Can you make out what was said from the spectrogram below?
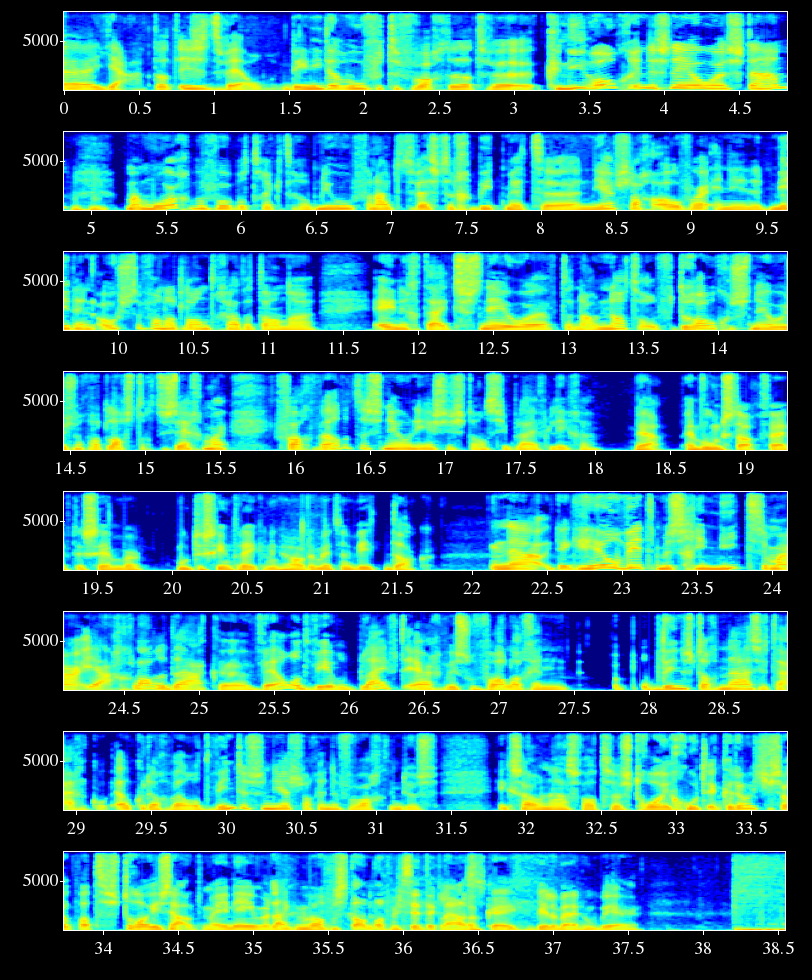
Uh, ja, dat is het wel. Ik denk niet dat we hoeven te verwachten dat we kniehoog in de sneeuw uh, staan. Mm -hmm. Maar morgen bijvoorbeeld trekt er opnieuw vanuit het westen gebied met uh, neerslag over. En in het midden en oosten van het land gaat het dan enige tijd sneeuwen. Of het nou natte of droge sneeuw is nog wat lastig te zeggen. Maar ik verwacht wel dat de sneeuw in eerste instantie blijft liggen. Ja, en woensdag 5 december moet de Sint rekening houden met een wit dak? Nou, ik denk heel wit misschien niet, maar ja, gladde daken wel. Het wereld blijft erg wisselvallig en op, op dinsdag na zit er eigenlijk ook elke dag wel wat winterse neerslag in de verwachting. Dus ik zou naast wat strooigoed en cadeautjes ook wat strooizout meenemen. Lijkt me wel verstandig voor Sinterklaas. Oké, okay. Willemijn Hubert.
